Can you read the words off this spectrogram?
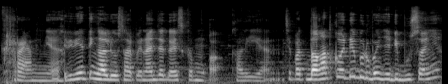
kerennya. Jadi ini tinggal diusapin aja guys ke muka kalian. Cepat banget kok dia berubah jadi busanya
